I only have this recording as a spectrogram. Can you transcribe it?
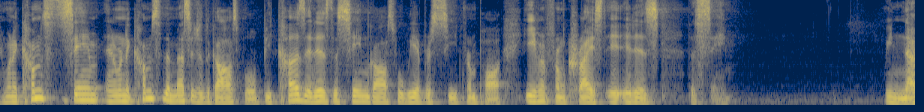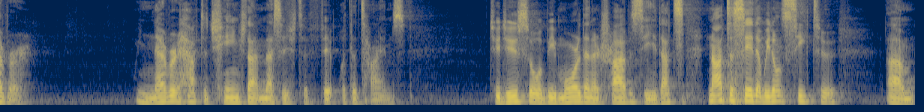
And when it comes to the same, and when it comes to the message of the gospel, because it is the same gospel we have received from Paul, even from Christ, it, it is the same. We never, we never have to change that message to fit with the times. To do so would be more than a travesty. That's not to say that we don't seek to um,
